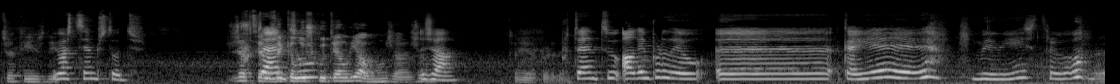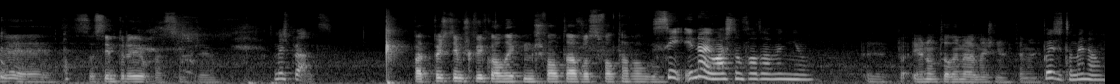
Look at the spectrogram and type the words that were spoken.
já tinhas dito. Eu acho que dissemos todos. Já dissemos Portanto- aquele escuto é leal, não já? Já. Já. Então ia perder. Portanto, alguém perdeu. Ah, quem é? Ministro. É, é. Sou sempre eu, pá, sempre eu. Mas pronto. Pá, depois temos que ver qual é que nos faltava ou se faltava algum. Sim, e não, eu acho que não faltava nenhum. Eh, pá, eu não me estou a lembrar mais nenhum também. Pois, eu também não.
